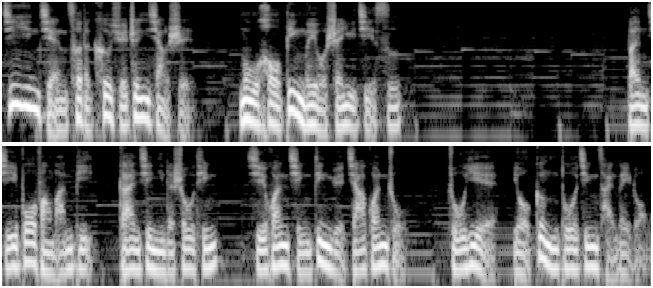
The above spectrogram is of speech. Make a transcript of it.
基因检测的科学真相是，幕后并没有神谕祭司。本集播放完毕，感谢您的收听，喜欢请订阅加关注，主页有更多精彩内容。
